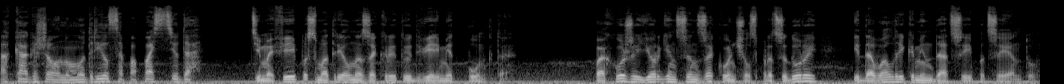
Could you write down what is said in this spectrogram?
А как же он умудрился попасть сюда? Тимофей посмотрел на закрытую дверь медпункта. Похоже, Йоргенсен закончил с процедурой и давал рекомендации пациенту.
